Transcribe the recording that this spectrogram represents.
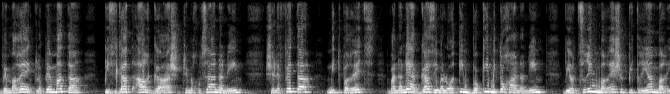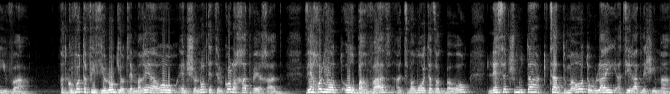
ומראה כלפי מטה פסגת הר געש שמכוסה עננים שלפתע מתפרץ וענני הגזים הלוהטים בוקעים מתוך העננים ויוצרים מראה של פטריה מרהיבה. התגובות הפיזיולוגיות למראה האור הן שונות אצל כל אחת ואחד. זה יכול להיות אור ברווז, הצמרמורת הזאת באור, לסת שמוטה, קצת דמעות או אולי עצירת נשימה.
